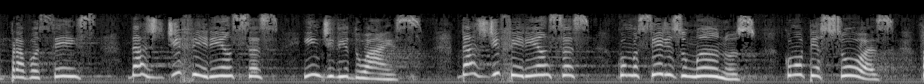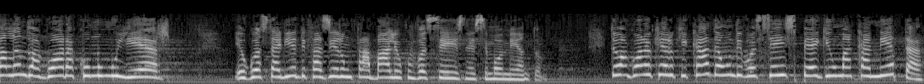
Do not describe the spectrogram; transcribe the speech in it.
para vocês das diferenças individuais, das diferenças como seres humanos, como pessoas, falando agora como mulher, eu gostaria de fazer um trabalho com vocês nesse momento. Então agora eu quero que cada um de vocês pegue uma caneta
